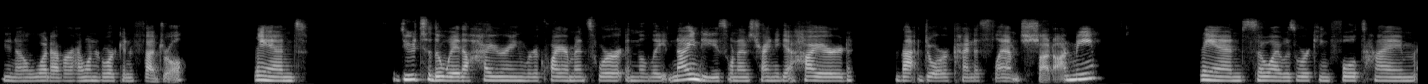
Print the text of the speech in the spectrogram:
you know, whatever. I wanted to work in federal. And due to the way the hiring requirements were in the late 90s when I was trying to get hired, that door kind of slammed shut on me. And so I was working full time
